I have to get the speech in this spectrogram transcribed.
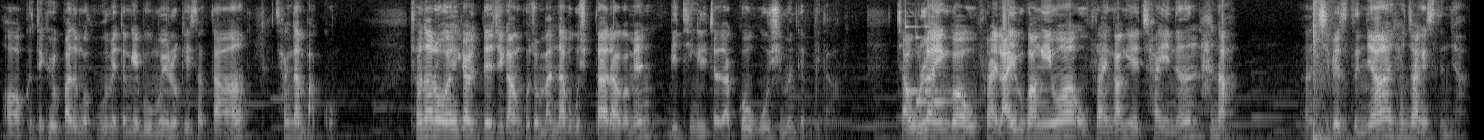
어, 그때 교육받은 거 궁금했던 게 뭐뭐 이렇게 있었다 상담받고 전화로 해결되지가 않고 좀 만나보고 싶다라고 하면 미팅 일자 잡고 오시면 됩니다. 자 온라인과 오프라인 라이브 강의와 오프라인 강의의 차이는 하나 어, 집에서 듣냐 현장에서 듣냐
